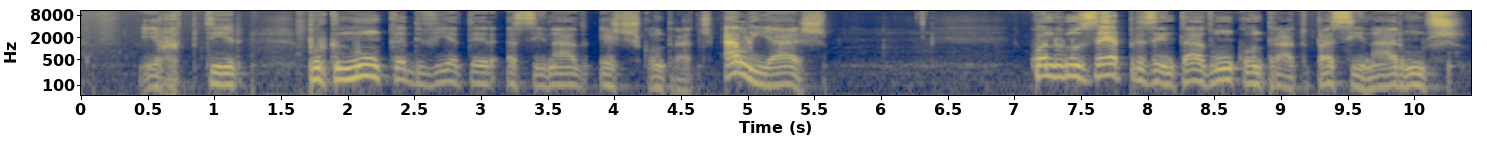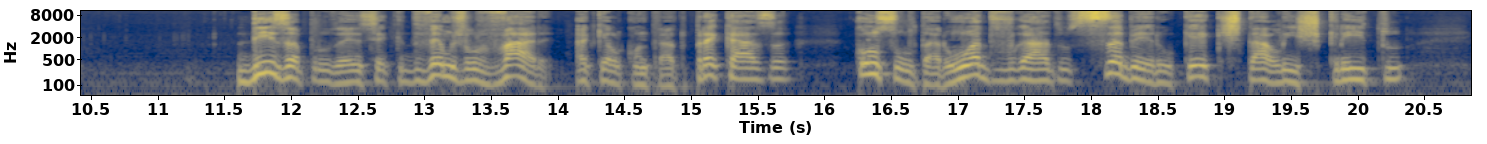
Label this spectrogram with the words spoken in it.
e repetir, porque nunca devia ter assinado estes contratos. Aliás, quando nos é apresentado um contrato para assinarmos, diz a prudência que devemos levar aquele contrato para casa, consultar um advogado, saber o que é que está ali escrito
